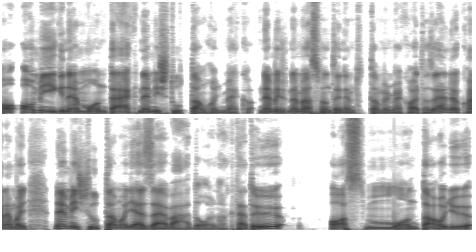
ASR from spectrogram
a, amíg nem mondták, nem is tudtam, hogy meg, nem, is, nem azt mondta, hogy nem tudtam, hogy meghalt az elnök, hanem hogy nem is tudtam, hogy ezzel vádolnak. Tehát ő azt mondta, hogy ő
